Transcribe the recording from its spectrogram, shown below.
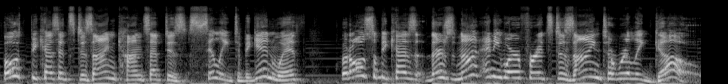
both because its design concept is silly to begin with, but also because there's not anywhere for its design to really go.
